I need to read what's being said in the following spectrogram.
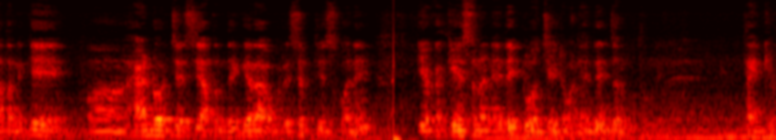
అతనికి హ్యాండ్ ఓవర్ చేసి అతని దగ్గర ఒక రిసిప్ట్ తీసుకొని ఈ యొక్క కేసును అనేది క్లోజ్ చేయడం అనేది జరుగుతుంది. థ్యాంక్ యూ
